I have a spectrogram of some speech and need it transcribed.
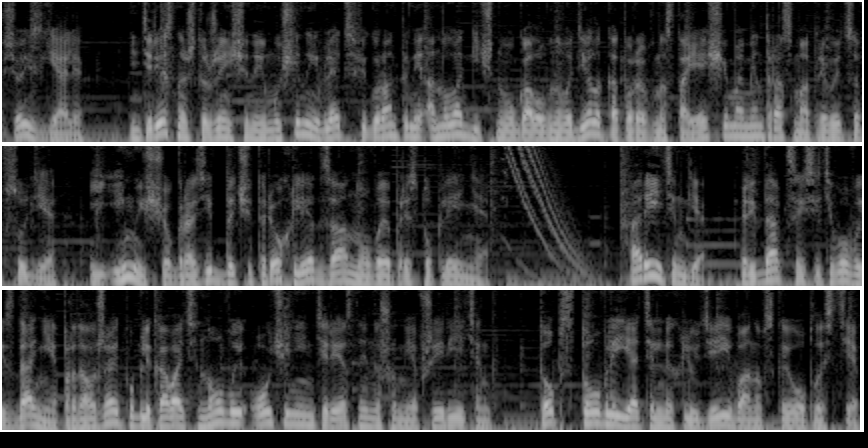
Все изъяли. Интересно, что женщины и мужчины являются фигурантами аналогичного уголовного дела, которое в настоящий момент рассматривается в суде, и им еще грозит до 4 лет за новое преступление. О рейтинге. Редакция сетевого издания продолжает публиковать новый, очень интересный нашумевший рейтинг «Топ-100 влиятельных людей Ивановской области».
